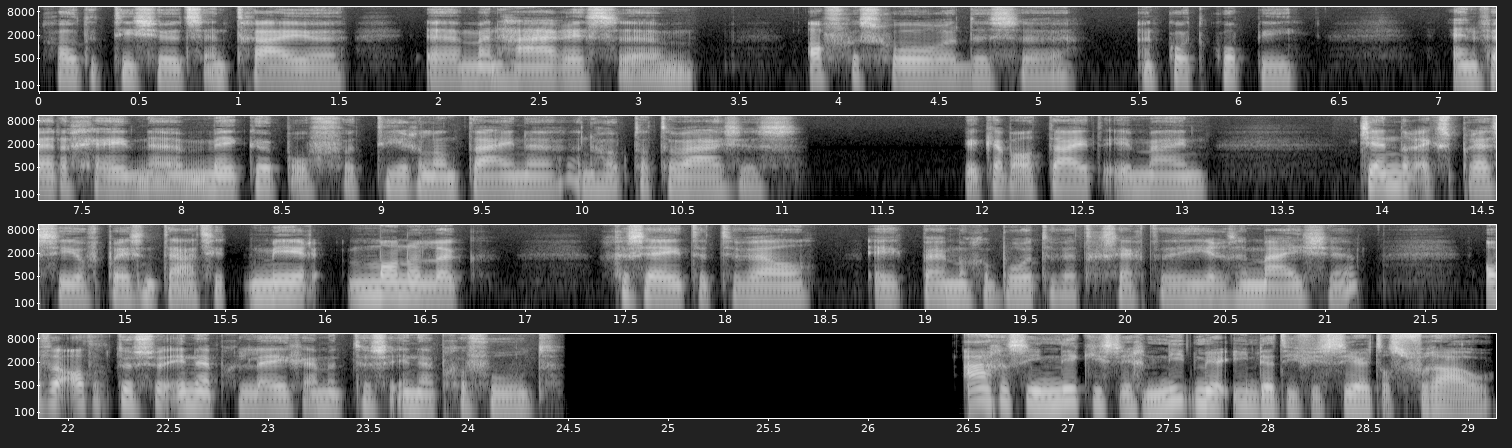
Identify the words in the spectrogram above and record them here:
Grote t-shirts en truien. Uh, mijn haar is um, afgeschoren, dus een kort koppie. En verder geen make-up of tierenlantijnen, een hoop tatoeages. Ik heb altijd in mijn genderexpressie of presentatie meer mannelijk gezeten. Terwijl ik bij mijn geboorte werd gezegd: hier is een meisje. Of er altijd tussenin heb gelegen en me tussenin heb gevoeld. Aangezien Nicky zich niet meer identificeert als vrouw,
